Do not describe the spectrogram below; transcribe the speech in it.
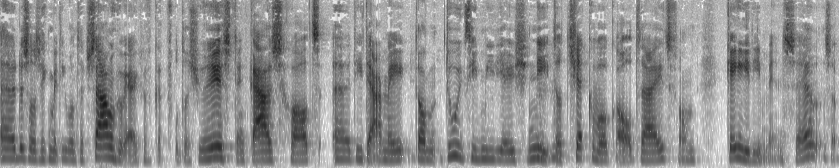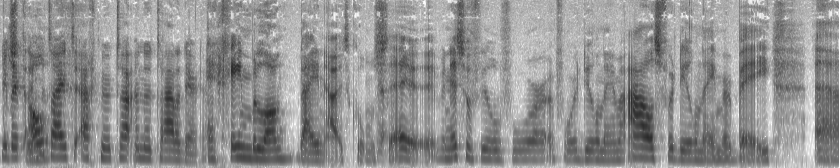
Uh, dus als ik met iemand heb samengewerkt, of ik heb bijvoorbeeld als jurist een casus gehad, uh, die daarmee, dan doe ik die mediation niet. Mm -hmm. Dat checken we ook altijd. Van, ken je die mensen? Hè? je bent altijd eigenlijk neutra een neutrale derde. En geen belang bij een uitkomst. Ja. Hè? We hebben net zoveel voor, voor deelnemer A als voor deelnemer B. Uh,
